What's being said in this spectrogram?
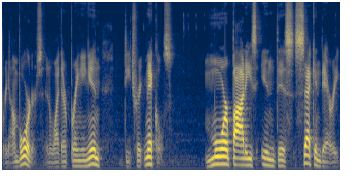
Breon Borders and why they're bringing in Deatrick Nichols. More bodies in this secondary.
